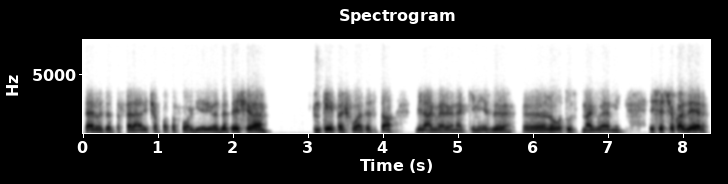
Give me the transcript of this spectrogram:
tervezett a Ferrari csapat a Forgéri vezetésével, képes volt ezt a világverőnek kinéző Lotus megverni. És ez csak azért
